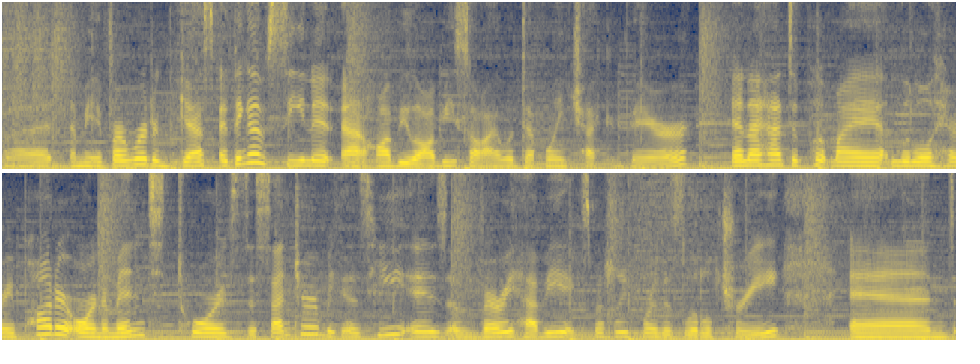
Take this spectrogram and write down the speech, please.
But I mean, if I were to guess, I think I've seen it at Hobby Lobby, so I would definitely check there. And I had to put my little Harry Potter ornament towards the center because he is very heavy, especially for this little tree. And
